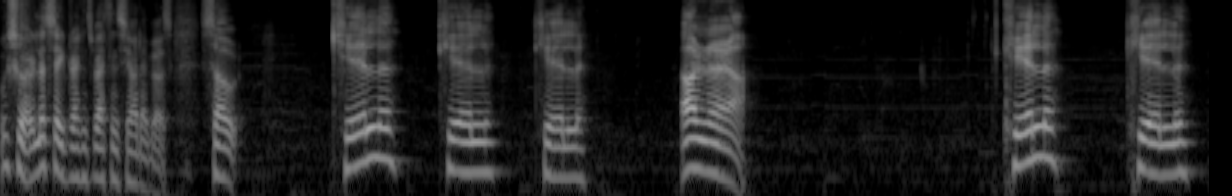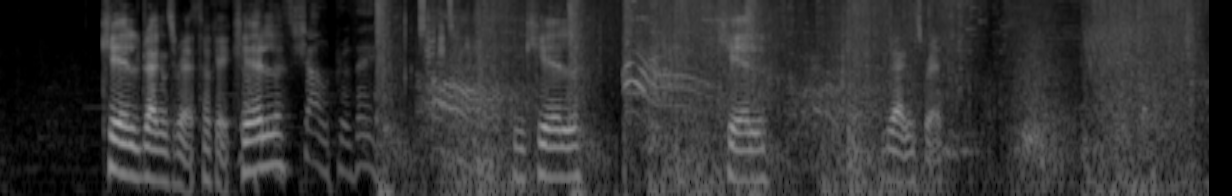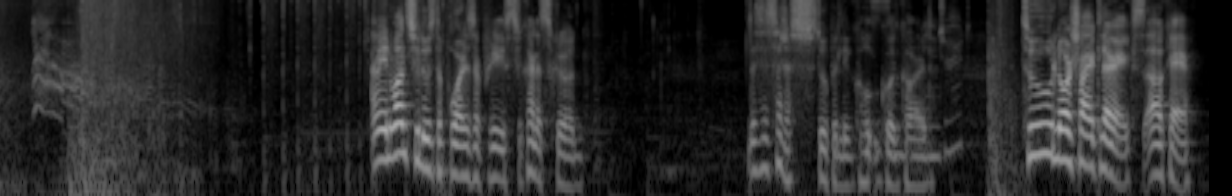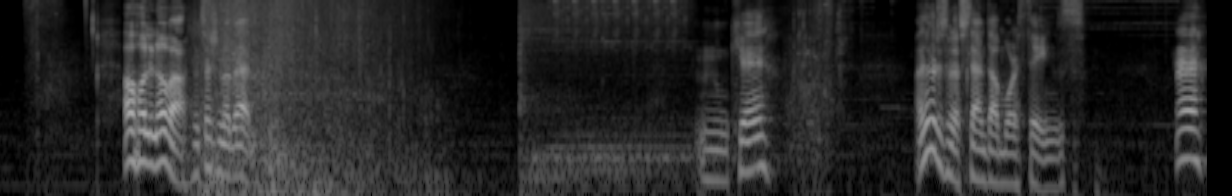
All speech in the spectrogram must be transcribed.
Well, sure, let's take Dragon's Breath and see how that goes. So, kill, kill, kill. Oh, no, no, no. Kill, kill, kill Dragon's Breath. Okay, kill, shall prevail. kill, kill Dragon's Breath. I mean, once you lose the port as a priest, you're kind of screwed. This is such a stupidly go- good card. Injured? Two Northshire Clerics. Okay. Oh, Holy Nova. That's actually not bad. Okay. I think I'm just gonna slam down more things. Eh.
